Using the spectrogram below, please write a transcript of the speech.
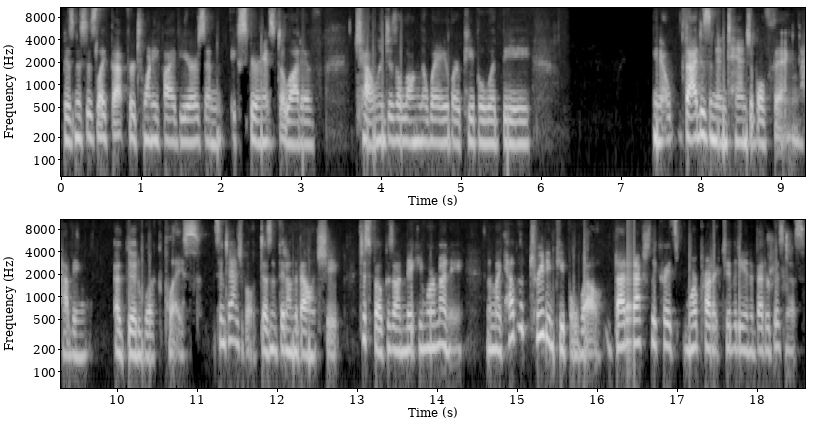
businesses like that for 25 years and experienced a lot of challenges along the way where people would be, you know, that is an intangible thing, having a good workplace. It's intangible, it doesn't fit on the balance sheet. Just focus on making more money. And I'm like, how about treating people well? That actually creates more productivity and a better business.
